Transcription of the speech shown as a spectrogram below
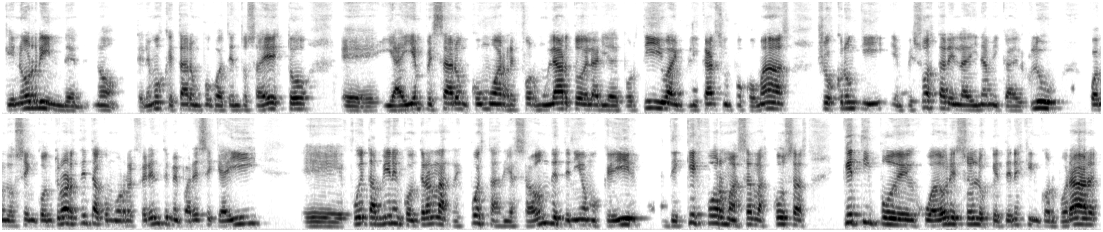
que no rinden, no, tenemos que estar un poco atentos a esto. Eh, y ahí empezaron como a reformular todo el área deportiva, a implicarse un poco más. Josh Cronky empezó a estar en la dinámica del club. Cuando se encontró Arteta como referente, me parece que ahí fue también encontrar las respuestas de hacia dónde teníamos que ir, de qué forma hacer las cosas qué tipo de jugadores son los que tenés que incorporar,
